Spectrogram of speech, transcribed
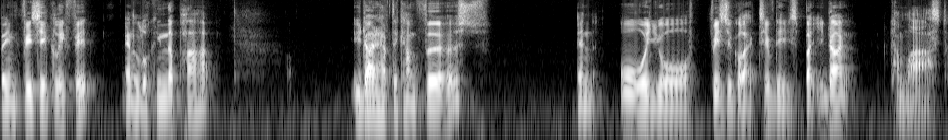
being physically fit and looking the part. You don't have to come first in all your physical activities, but you don't come last.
